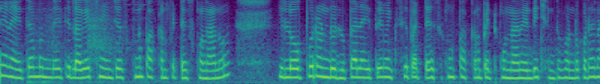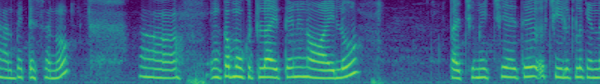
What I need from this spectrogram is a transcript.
నేనైతే ముందైతే ఇలాగే క్లీన్ చేసుకుని పక్కన పెట్టేసుకున్నాను. ఈ లోపు రెండు ఉల్లిపాయలు అయితే మిక్సీ పట్టేసుకుని పక్కన పెట్టుకున్నానండి. చింతపండు కూడా నానబెట్టేసాను ఇంకా మూకుట్లో అయితే నేను ఆయిల్ పచ్చిమిర్చి అయితే చీలికల కింద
